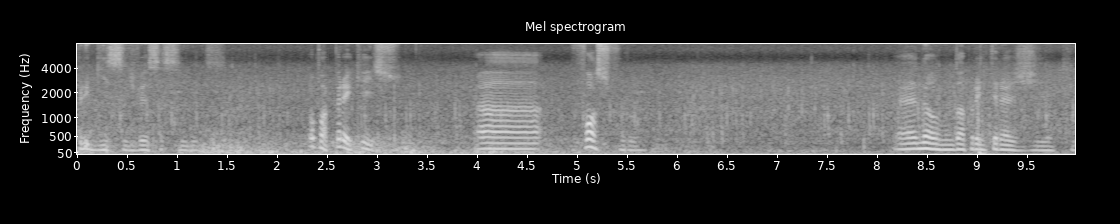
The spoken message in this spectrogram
preguiça de ver essas siglas. Opa, peraí, que é isso? Ah, fósforo. É, não, não dá pra interagir aqui.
